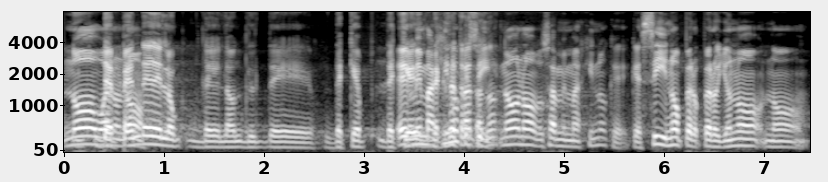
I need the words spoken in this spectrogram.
no, bueno, Depende no. de lo, de, de, de qué, de Eh, qué, de me qué imagino se que trata, sí. ¿no? ¿no? no, o sea, me imagino que, que sí, no, pero, pero yo no, no,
